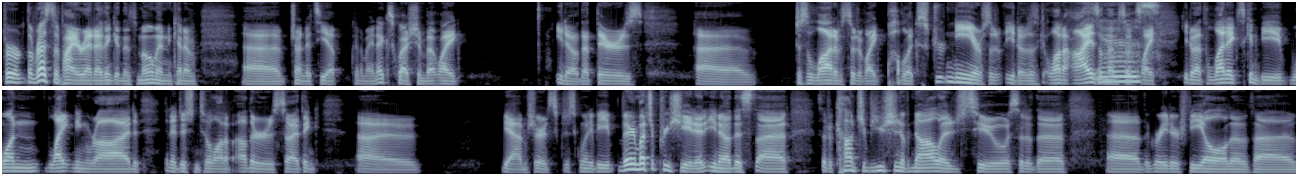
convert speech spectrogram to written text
for the rest of higher ed, I think in this moment, kind of uh, trying to tee up kind of my next question, but like, you know, that there's uh, just a lot of sort of like public scrutiny or sort of, you know, there's a lot of eyes on yes. them. So it's like, you know, athletics can be one lightning rod in addition to a lot of others. So I think, uh, yeah, I'm sure it's just going to be very much appreciated. You know, this uh, sort of contribution of knowledge to sort of the uh, the greater field of uh,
